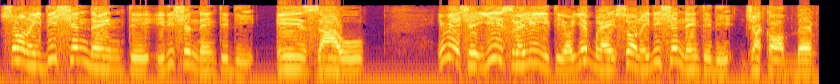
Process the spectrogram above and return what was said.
sono i discendenti, i discendenti di Esau. Invece gli israeliti o gli ebrei sono i discendenti di Giacobbe.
